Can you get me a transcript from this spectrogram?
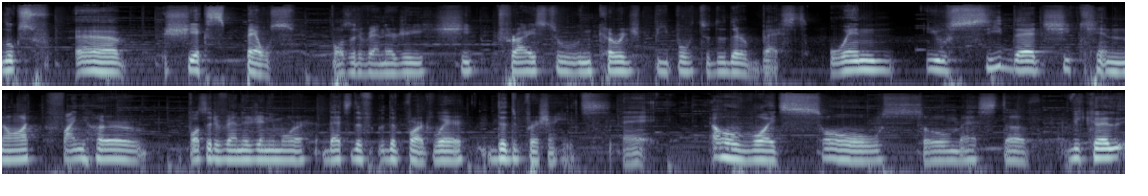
looks, uh, she expels positive energy. She tries to encourage people to do their best. When you see that she cannot find her positive energy anymore, that's the the part where the depression hits. Uh, oh boy, it's so so messed up because.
